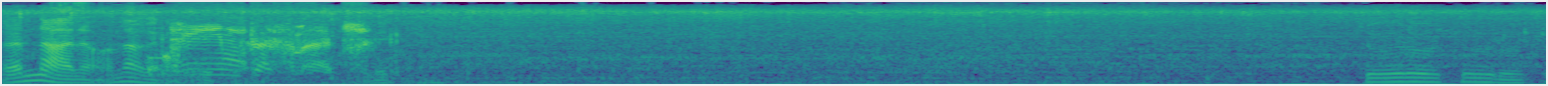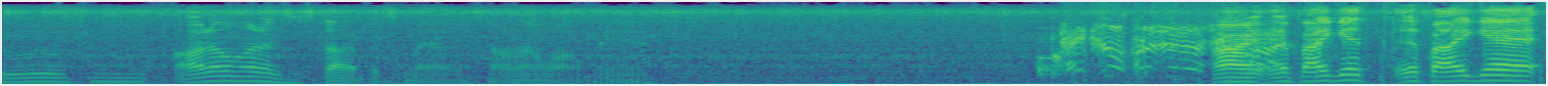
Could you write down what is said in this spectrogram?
Uh, no, no, I'm not gonna Team deathmatch. rape Doo-doo, doo-doo, doo-doo. I don't want to start, but man, that's all I want, man. Alright, if I get if I get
